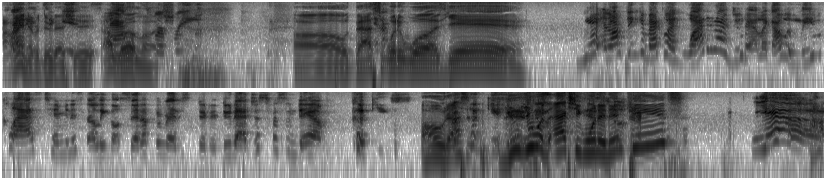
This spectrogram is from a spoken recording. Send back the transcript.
I ain't never do that shit. I love lunch. for free. Oh, that's what it was. Yeah. Yeah, and I'm thinking back, like, why did I do that? Like, I would leave class ten minutes early, go set up the register to do that just for some damn cookies. Oh, that's cookies you. You was actually one of them kids. Yeah,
